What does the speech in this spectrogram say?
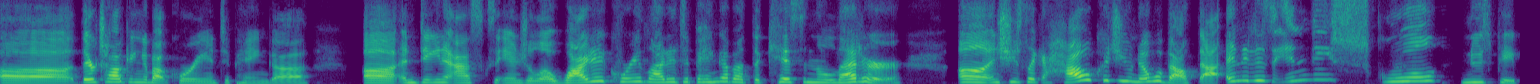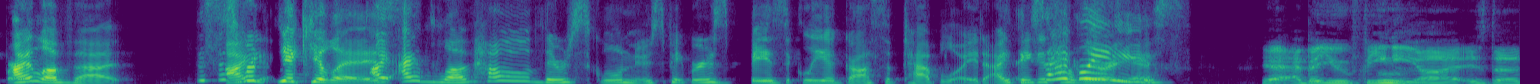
uh they're talking about corey and topanga uh and dana asks angela why did corey lie to topanga about the kiss in the letter uh, and she's like, "How could you know about that?" And it is in the school newspaper. I love that. this is I- ridiculous. I, I love how their school newspaper is basically a gossip tabloid. I think it's hilarious. Yeah, I bet you Feeny uh, is the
